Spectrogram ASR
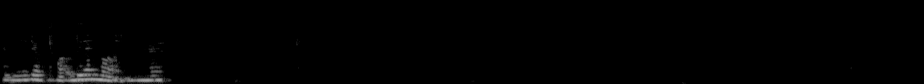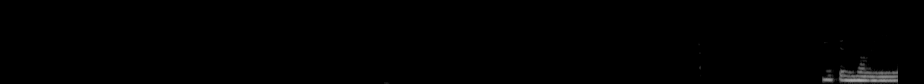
อันนี้เดี๋ยวขอเลื่อนหน่อยนะ เป็นตรงนี้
